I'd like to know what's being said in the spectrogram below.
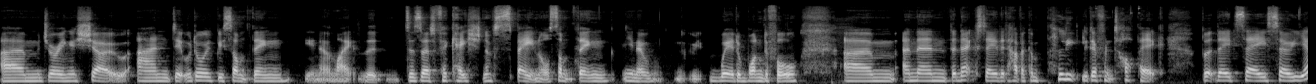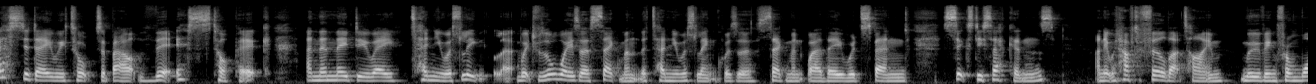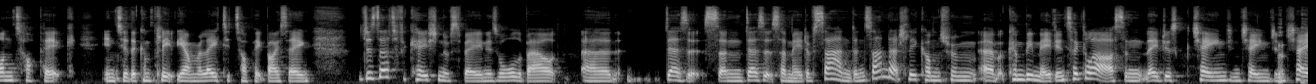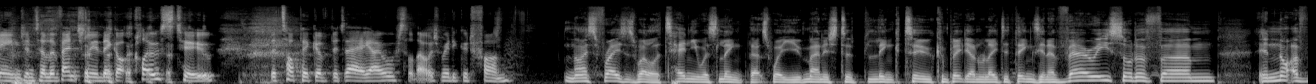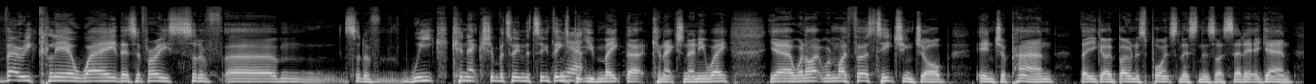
um, during a show, and it would always be something, you know, like the desertification of Spain or something, you know, weird and wonderful. Um, and then the next day they'd have a completely different topic, but they'd say, "So yesterday we talked about this topic," and then they do a tenuous link, which was always a segment. The tenuous link was a segment where they would spend sixty seconds and it would have to fill that time moving from one topic into the completely unrelated topic by saying desertification of Spain is all about uh, deserts, and deserts are made of sand, and sand actually comes from um, can be made into glass, and they just change and change and change until eventually they got close to the topic of the day. I always thought that was really good fun nice phrase as well a tenuous link. That's where you manage to link two completely unrelated things in a very sort of um, in not a very clear way. There's a very sort of um, sort of weak connection between the two things yeah. but you make that connection anyway. Yeah when i when my first teaching job in japan there you go bonus points listeners. I said it again.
